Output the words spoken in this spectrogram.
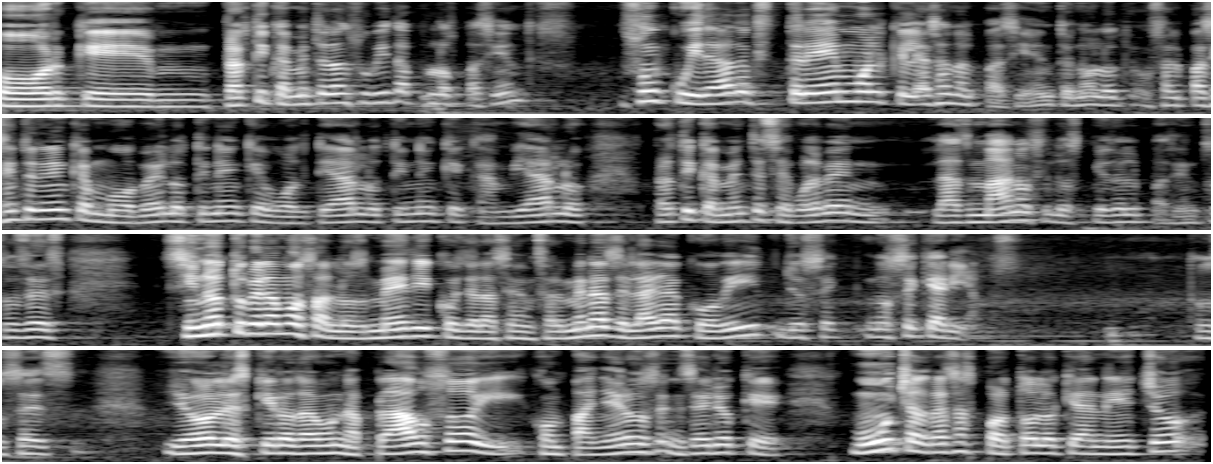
porque mm, prácticamente dan su vida por los pacientes. Es un cuidado extremo el que le hacen al paciente, ¿no? o sea, el paciente tienen que moverlo, tienen que voltearlo, tienen que cambiarlo. Prácticamente se vuelven las manos y los pies del paciente. Entonces, si no tuviéramos a los médicos y a las enfermeras del área COVID, yo sé, no sé qué haríamos. Entonces, yo les quiero dar un aplauso y compañeros, en serio que muchas gracias por todo lo que han hecho.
